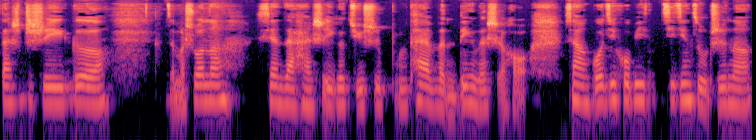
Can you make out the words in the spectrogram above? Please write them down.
但是这是一个怎么说呢？现在还是一个局势不太稳定的时候。像国际货币基金组织呢，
